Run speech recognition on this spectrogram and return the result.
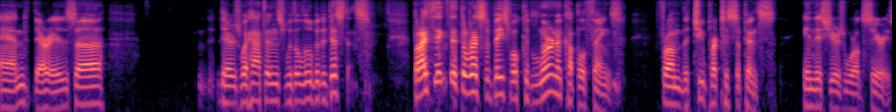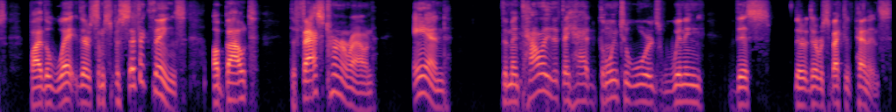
and there is uh, there's what happens with a little bit of distance. But I think that the rest of baseball could learn a couple of things from the two participants in this year's World Series. By the way, there's some specific things about the fast turnaround and the mentality that they had going towards winning this their their respective pennants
